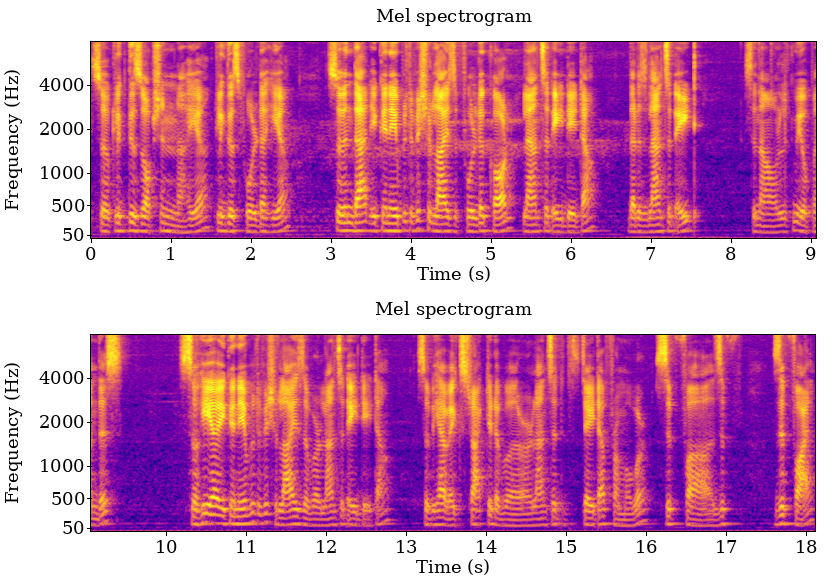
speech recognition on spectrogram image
so click this option here, click this folder here. So in that you can able to visualize the folder called Landsat 8 data, that is Landsat 8. So now let me open this. So here you can able to visualize our Landsat 8 data. So we have extracted our Landsat data from our zip uh, zip zip file.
